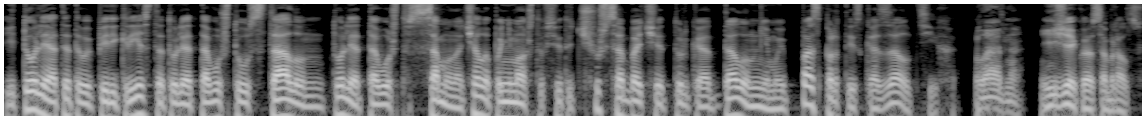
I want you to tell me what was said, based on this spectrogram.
И то ли от этого перекреста, то ли от того, что устал он, то ли от того, что с самого начала понимал, что все это чушь собачья, только отдал он мне мой паспорт и сказал тихо. «Ладно, езжай, куда собрался».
